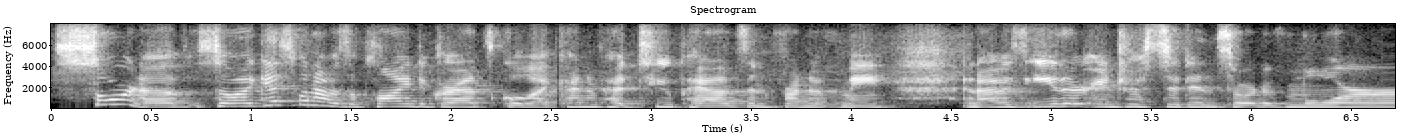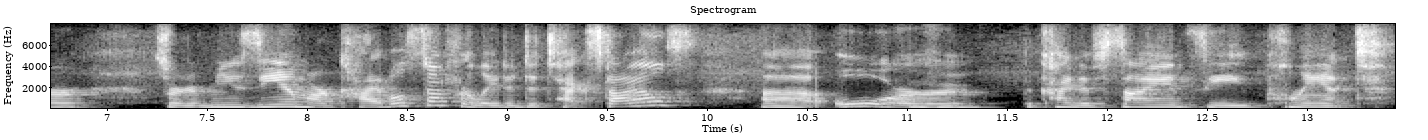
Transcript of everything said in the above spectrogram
Sort of. So I guess when I was applying to grad school, I kind of had two paths in front of me. And I was either interested in sort of more sort of museum archival stuff related to textiles uh, or mm-hmm. the kind of sciency plant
